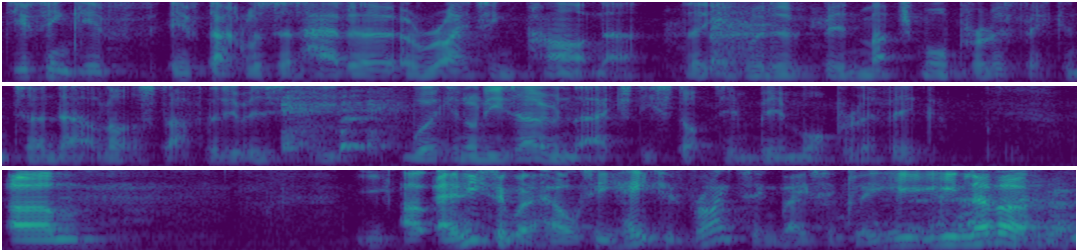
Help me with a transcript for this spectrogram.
do you think if, if Douglas had had a, a, writing partner, that he would have been much more prolific and turned out a lot of stuff? That it was he, working on his own that actually stopped him being more prolific? Um, uh, anything would have helped. He hated writing, basically. He, he, never,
